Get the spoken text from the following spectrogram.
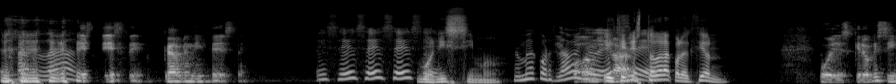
es verdad. Este, este. Carmen dice este. Ese, ese, ese, ese. Buenísimo. No me acordaba yo de Y ese. tienes toda la colección. Pues creo que sí.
